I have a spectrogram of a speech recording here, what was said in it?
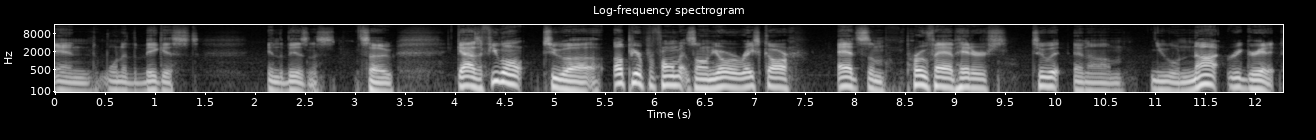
and one of the biggest in the business. So, guys, if you want to uh, up your performance on your race car, add some Profab headers to it, and um, you will not regret it.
